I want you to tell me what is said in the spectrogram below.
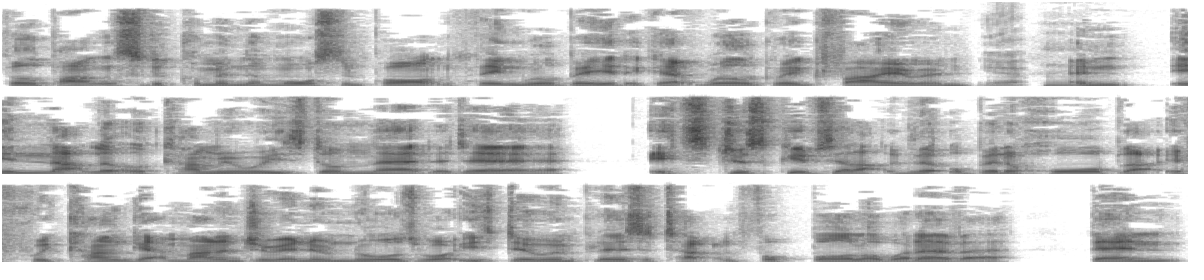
Phil Parkinson to come in, the most important thing will be to get Will Grigg firing. Yeah. Mm. And in that little cameo he's done there today, it just gives you that little bit of hope that if we can get a manager in who knows what he's doing, plays attacking football or whatever, then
